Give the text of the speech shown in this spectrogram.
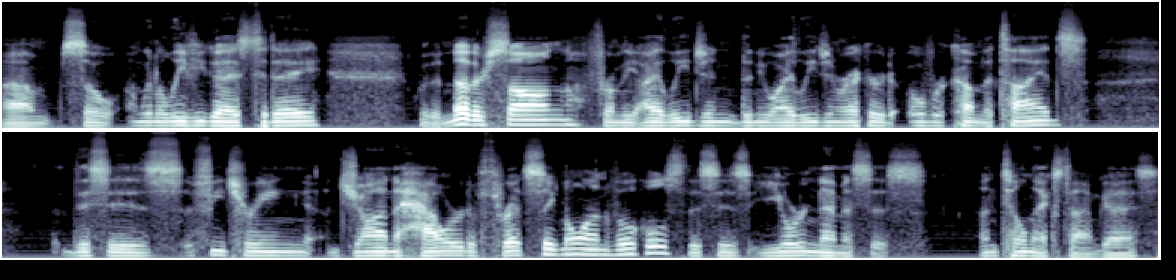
Um, so I'm going to leave you guys today with another song from the I Legion, the new I Legion record, "Overcome the Tides." This is featuring John Howard of Threat Signal on vocals. This is Your Nemesis. Until next time, guys.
